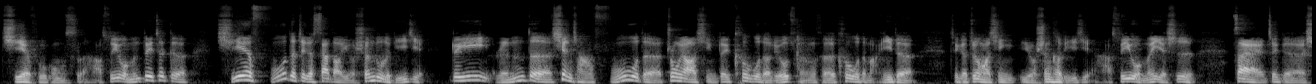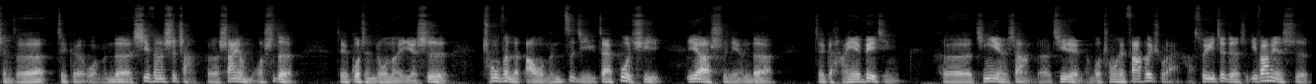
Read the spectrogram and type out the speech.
企业服务公司哈，所以我们对这个企业服务的这个赛道有深度的理解，对于人的现场服务的重要性，对客户的留存和客户的满意的这个重要性有深刻理解哈，所以我们也是。在这个选择这个我们的细分市场和商业模式的这个过程中呢，也是充分的把我们自己在过去一二十年的这个行业背景和经验上的积累能够充分发挥出来啊。所以这个一方面是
